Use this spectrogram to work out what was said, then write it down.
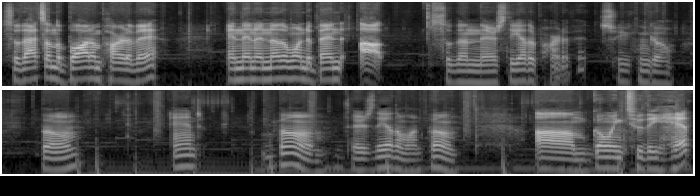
so that's on the bottom part of it, and then another one to bend up. So then there's the other part of it. So you can go boom and boom. There's the other one. Boom. Um, going to the hip,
